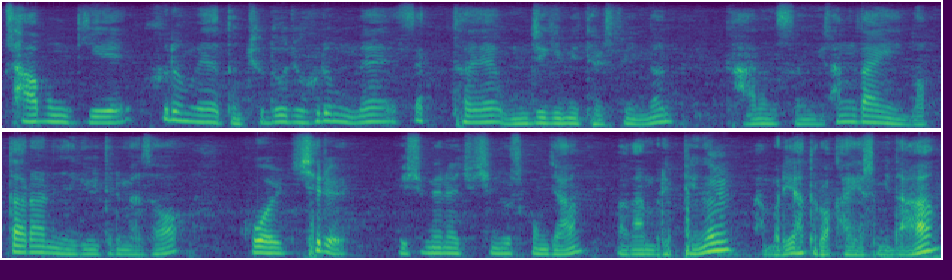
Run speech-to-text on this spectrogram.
4분기의 흐름의 어떤 주도주 흐름의 섹터의 움직임이 될 수 있는 가능성이 상당히 높다라는 얘기를 드리면서 9월 7일 이슈맨의 주식 뉴스 공장 마감 브리핑을 마무리하도록 하겠습니다.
